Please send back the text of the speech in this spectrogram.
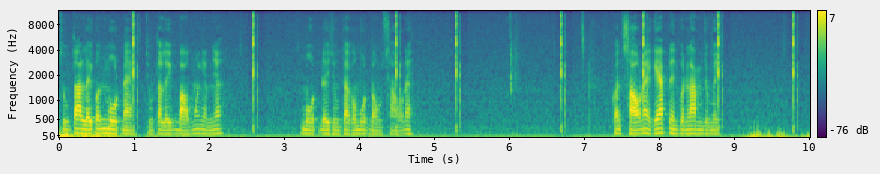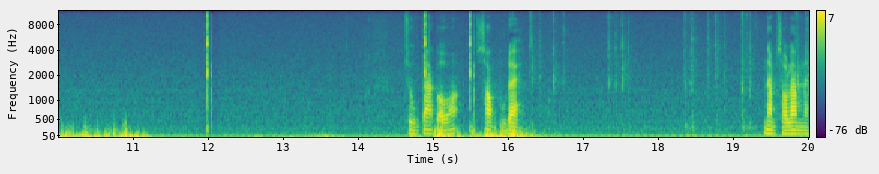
Chúng ta lấy con một này, chúng ta lấy bóng anh em nhé. Một, đây chúng ta có một bóng 6 này. Con 6 này ghép lên con 5 cho mình. Chúng ta có xong chủ đề. 565 này.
